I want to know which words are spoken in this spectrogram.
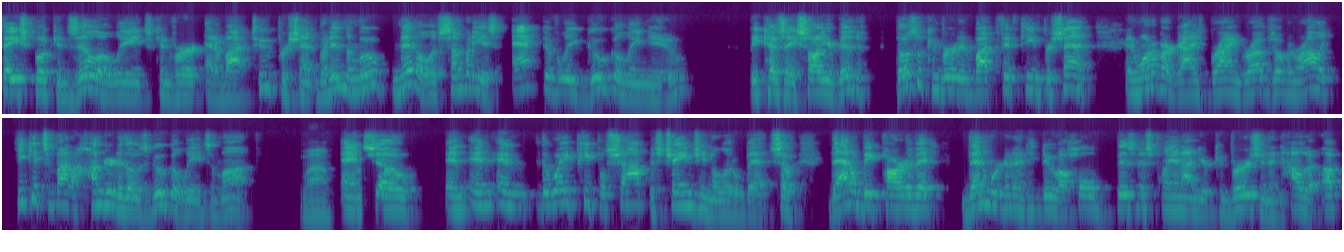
Facebook and Zillow leads convert at about 2%. But in the move, middle, if somebody is actively Googling you because they saw your business, those will convert at about 15%. And one of our guys, Brian Grubbs over in Raleigh, he gets about 100 of those Google leads a month. Wow. And so, and, and, and the way people shop is changing a little bit. So that'll be part of it. Then we're going to do a whole business plan on your conversion and how to up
